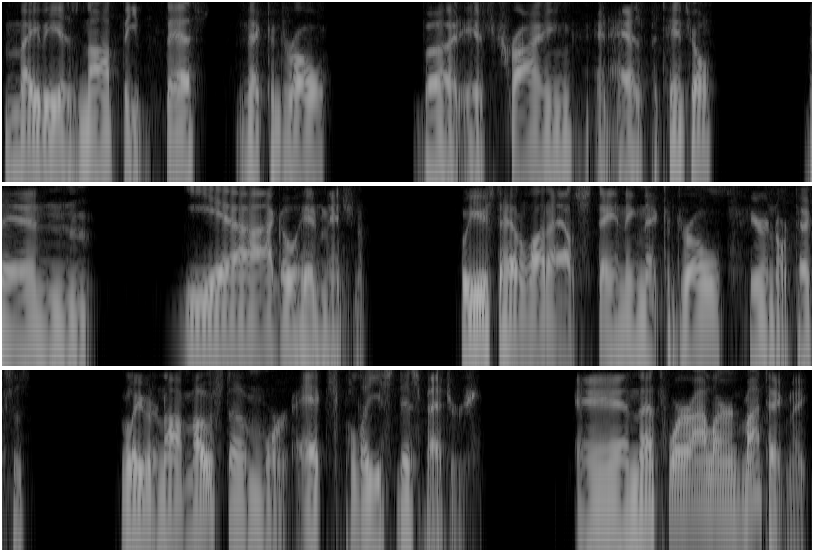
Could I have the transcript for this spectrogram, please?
maybe is not the best net control, but is trying and has potential, then yeah, I go ahead and mention them. We used to have a lot of outstanding net controls here in North Texas. Believe it or not, most of them were ex police dispatchers. And that's where I learned my technique.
